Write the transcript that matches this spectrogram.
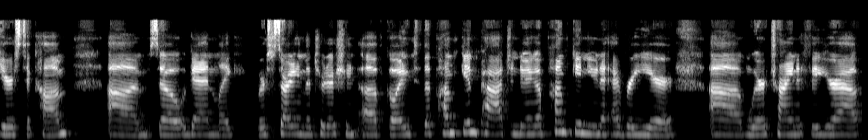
years to come. Um, so again, like we're starting the tradition of going to the pumpkin patch and doing a pumpkin unit every year. Um, we're trying to figure out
